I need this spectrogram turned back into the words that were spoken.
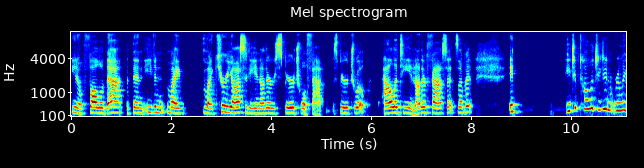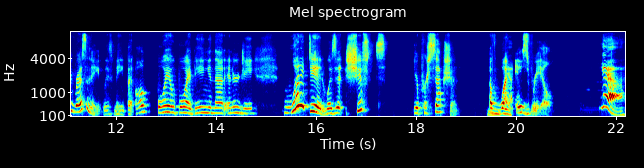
you know, followed that, but then even my, my curiosity and other spiritual fat, spirituality and other facets of it, it, Egyptology didn't really resonate with me, but oh boy, oh boy, being in that energy, what it did was it shifts your perception of what Yeah. is real. Yeah.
